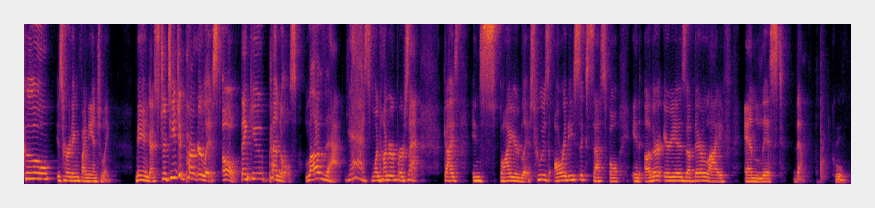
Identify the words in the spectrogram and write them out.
Who is hurting financially? Man, guys, strategic partner list. Oh, thank you, Pendles. Love that. Yes, 100%. Guys, inspired list. Who is already successful in other areas of their life and list them. Cool.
